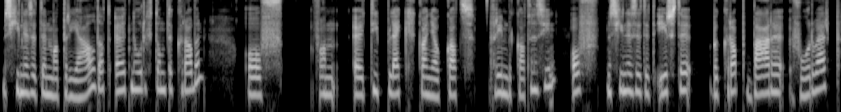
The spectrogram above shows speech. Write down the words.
Misschien is het een materiaal dat uitnodigt om te krabben, of vanuit die plek kan jouw kat vreemde katten zien. Of misschien is het het eerste bekrapbare voorwerp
